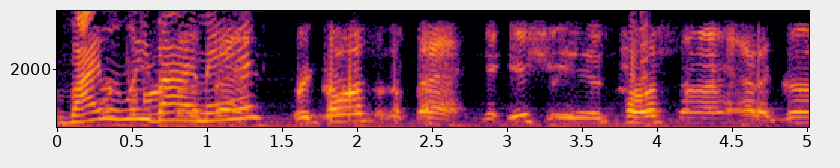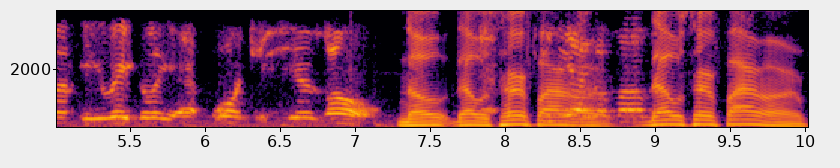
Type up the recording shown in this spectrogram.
violently by a man? Regardless of the fact, the issue is her son had a gun illegally at 14 years old. No, that was her firearm. That was her firearm.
